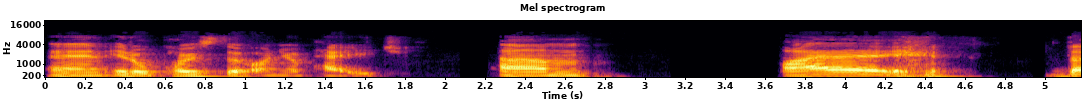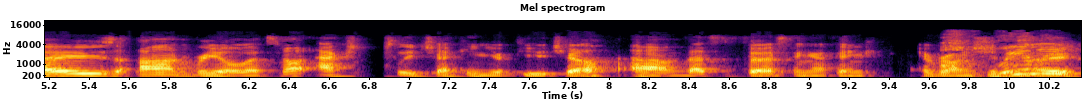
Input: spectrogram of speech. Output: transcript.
and it'll post it on your page. Um, I those aren't real. It's not actually checking your future. Um, that's the first thing I think everyone should really? know.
